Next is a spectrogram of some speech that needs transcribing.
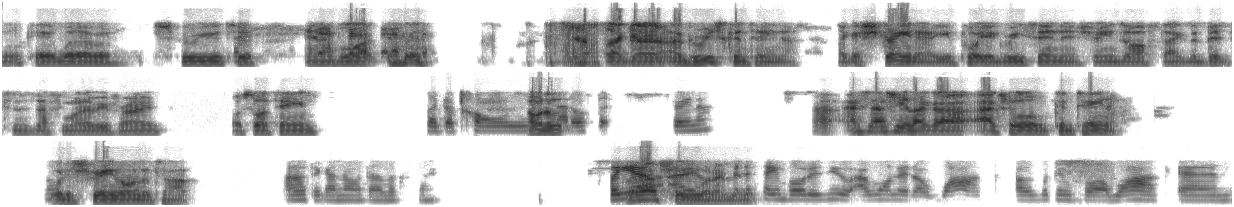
Okay, whatever. Screw you too. And I bought like a, a grease container, like a strainer. You pour your grease in and it strains off like the bits and stuff from whatever you're frying or sauteing. Like a cone would've- metal st- strainer. Uh, that's actually like a actual container with a strainer on the top. I don't think I know what that looks like. But Well, yeah, I'll show you I, what I I'm in the same boat as you. I wanted a wok. I was looking for a wok, and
